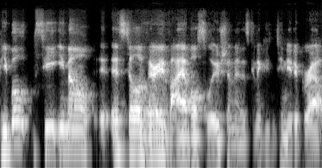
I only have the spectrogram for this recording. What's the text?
people see email is still a very viable solution and it's going to continue to grow.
